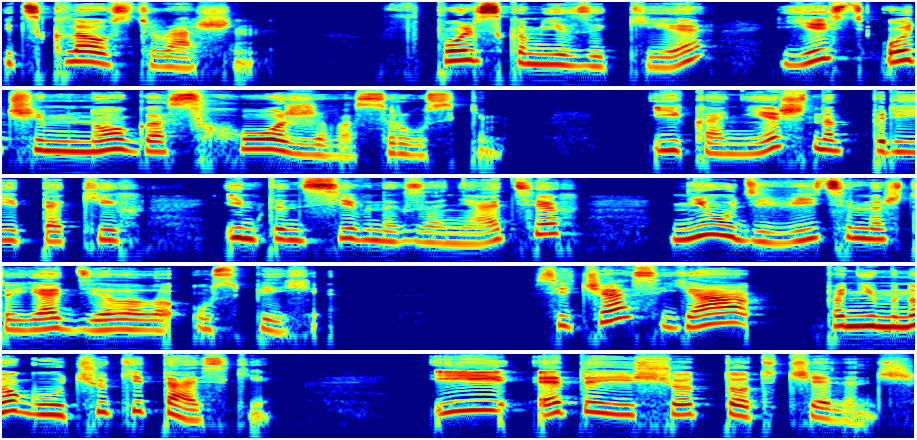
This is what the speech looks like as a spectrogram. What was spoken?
It's close to Russian. В польском языке есть очень много схожего с русским. И, конечно, при таких интенсивных занятиях неудивительно, что я делала успехи. Сейчас я понемногу учу китайский, и это еще тот челлендж.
